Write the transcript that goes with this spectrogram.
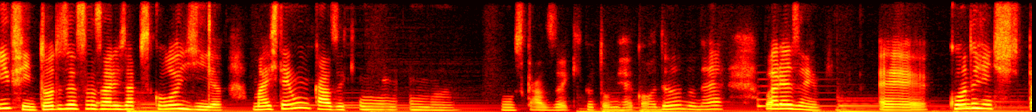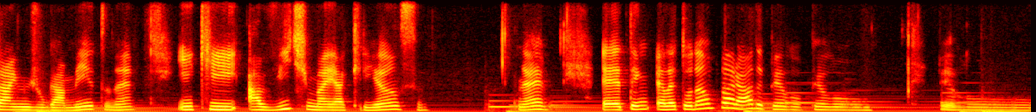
Enfim, todas essas áreas da psicologia. Mas tem um caso aqui, um, uma, uns casos aqui que eu estou me recordando, né? Por exemplo, é, quando a gente está em um julgamento, né, em que a vítima é a criança, né, é, tem, ela é toda amparada pelo, pelo, pelo,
